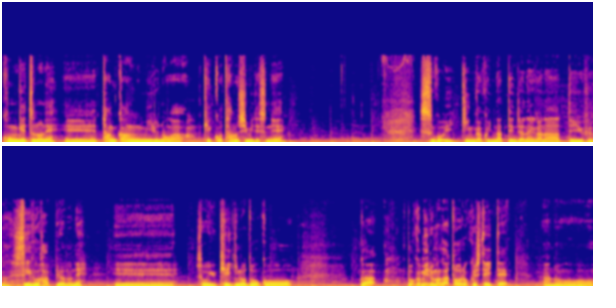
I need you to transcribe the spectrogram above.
今月のね、えー、単管見るのが結構楽しみですね。すごい金額になってんじゃないかなっていうふうな、政府発表のね、えー、そういう景気の動向が僕メルマガ登録していてあの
